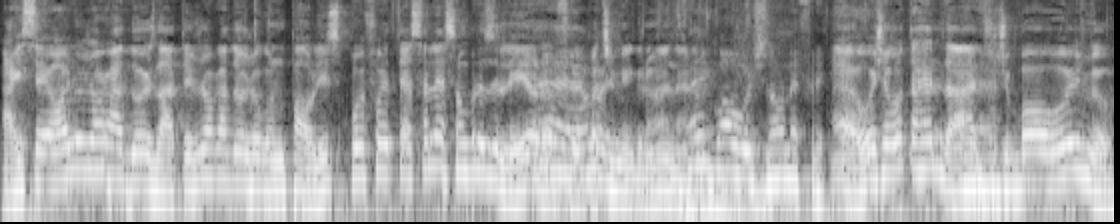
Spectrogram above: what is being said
Aí você olha os jogadores lá, teve jogador jogando no Paulista, depois foi até a seleção brasileira, É, foi pra ué. time grande, né? Não é igual hoje, não, né, Frei? É, hoje é outra realidade. Futebol hoje, meu.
